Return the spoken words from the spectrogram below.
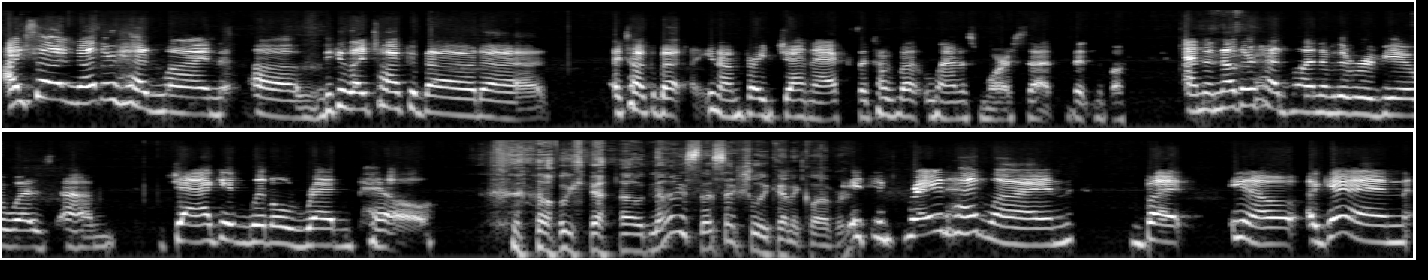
I saw another headline um, because I talk about uh, I talk about you know I'm very Gen X. I talk about Alanis Morissette bit in the book, and another headline of the review was um, "Jagged Little Red Pill." oh yeah, oh, nice. That's actually kind of clever. It's a great headline, but you know, again,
